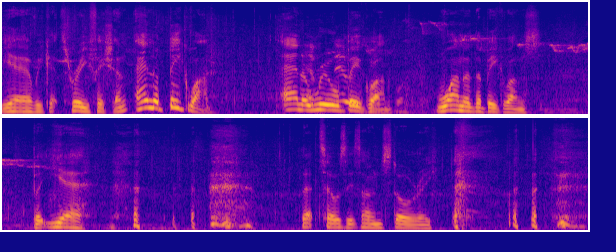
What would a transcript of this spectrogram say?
Yeah, we get three fish and, and a big one, and a, A real big big one. one. One of the big ones. But yeah, that tells its own story.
